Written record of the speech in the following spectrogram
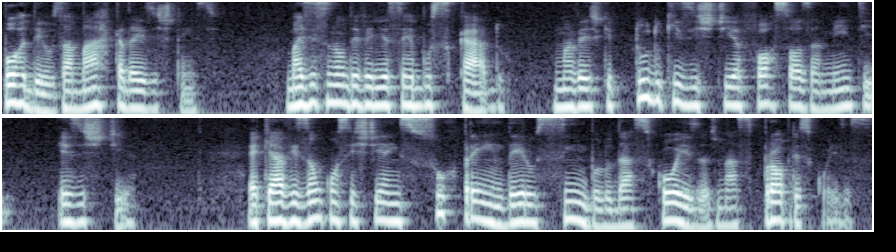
Por Deus, a marca da existência. Mas isso não deveria ser buscado, uma vez que tudo que existia forçosamente existia. É que a visão consistia em surpreender o símbolo das coisas nas próprias coisas.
